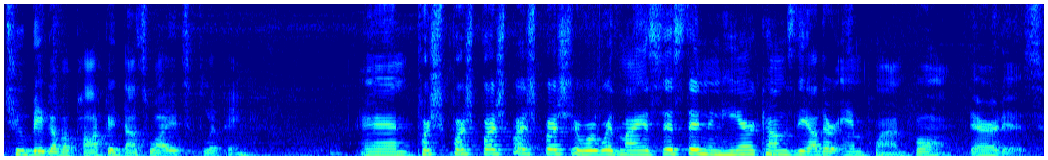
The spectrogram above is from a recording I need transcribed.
Too big of a pocket, that's why it's flipping. And push, push, push, push, push with my assistant, and here comes the other implant. Boom, there it is.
